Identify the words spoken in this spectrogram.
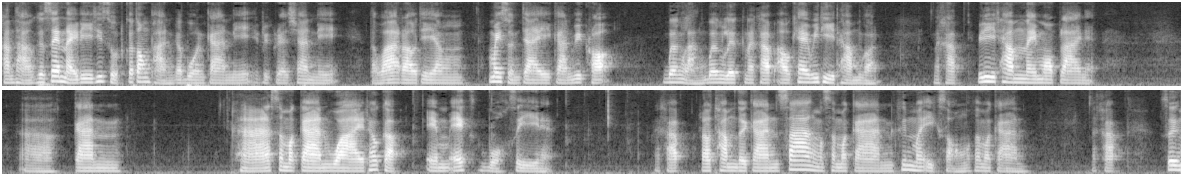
คำถามคือเส้นไหนดีที่สุดก็ต้องผ่านกระบวนการนี้ regression นี้ แต่ว่าเราจะยังไม่สนใจการวิเคราะห์เบื้องหลังเบื้องลึกนะครับ เอาแค่วิธีทำก่อนนะครับ วิธีทำในมปลายเนี่ยการหาสมการ y เท่ากับ mx บวก c เนี่ยนะครับ เราทำโดยการสร้างสมการขึ้นมาอีก 2 สมการ นะครับ ซึ่ง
